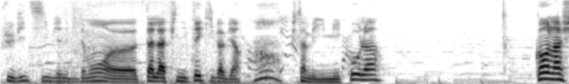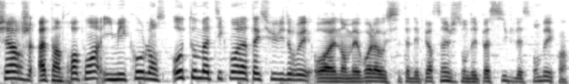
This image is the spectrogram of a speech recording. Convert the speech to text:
plus vite si, bien évidemment, euh, t'as l'affinité qui va bien. Oh, putain, mais Imeko, là quand la charge atteint 3 points, Imeko lance automatiquement l'attaque suivie de ruée. Ouais, non, mais voilà aussi, t'as des personnages qui sont des passifs, laisse tomber quoi.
